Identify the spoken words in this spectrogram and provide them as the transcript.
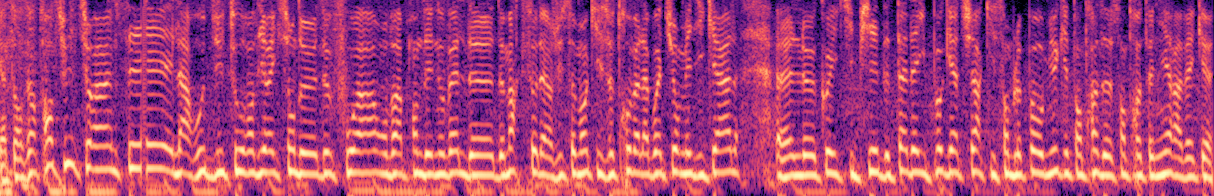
14h38 sur RMC, la route du Tour en direction de, de Foix. On va prendre des nouvelles de, de Marc Soler, justement, qui se trouve à la voiture médicale. Euh, le coéquipier de Tadej Pogacar, qui semble pas au mieux, qui est en train de s'entretenir avec euh,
